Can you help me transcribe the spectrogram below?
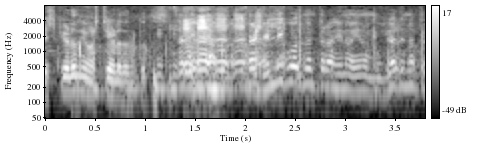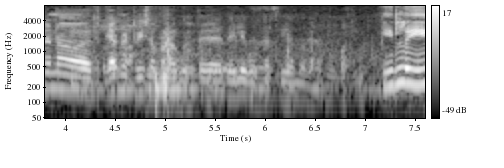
ಎಷ್ಟು ಕೇಳೋದು ನೀವು ಅಷ್ಟೇ ಹೇಳೋದು ಅನ್ಕೋತೀನಿ ಸರ್ ಡೆಲ್ಲಿಗೆ ಹೋದ ನಂತರ ಏನೋ ಏನೋ ಮುಗಿಯೋದ ನಂತರ ಏನೋ ಕ್ಯಾಬಿನೆಟ್ ರೀಶಫಲ್ ಆಗುತ್ತೆ ದೆಹಲಿಗೆ ಹೋಗ್ತಾರೆ ಸಿ ಎಂ ಇಲ್ಲ ಈ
